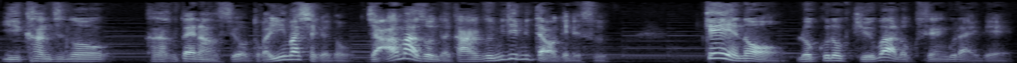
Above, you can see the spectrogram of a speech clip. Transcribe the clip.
いい感じの価格帯なんですよとか言いましたけど、じゃあ Amazon で価格見てみたわけです。K の669は6000円ぐらいで、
